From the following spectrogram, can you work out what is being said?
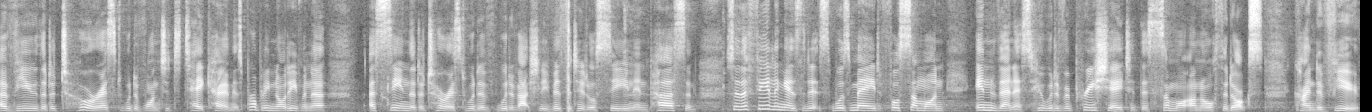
a view that a tourist would have wanted to take home. It's probably not even a, a scene that a tourist would have, would have actually visited or seen in person. So the feeling is that it was made for someone in Venice who would have appreciated this somewhat unorthodox kind of view.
